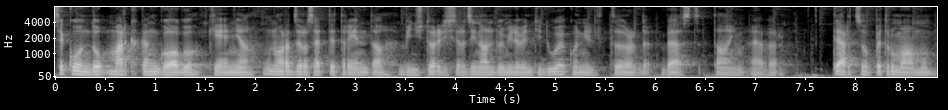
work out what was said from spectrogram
Secondo, Mark Kangogo, Kenya, 1 ora 07.30, vincitore di Serginal 2022 con il third best time ever. Terzo, Petrumamu,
